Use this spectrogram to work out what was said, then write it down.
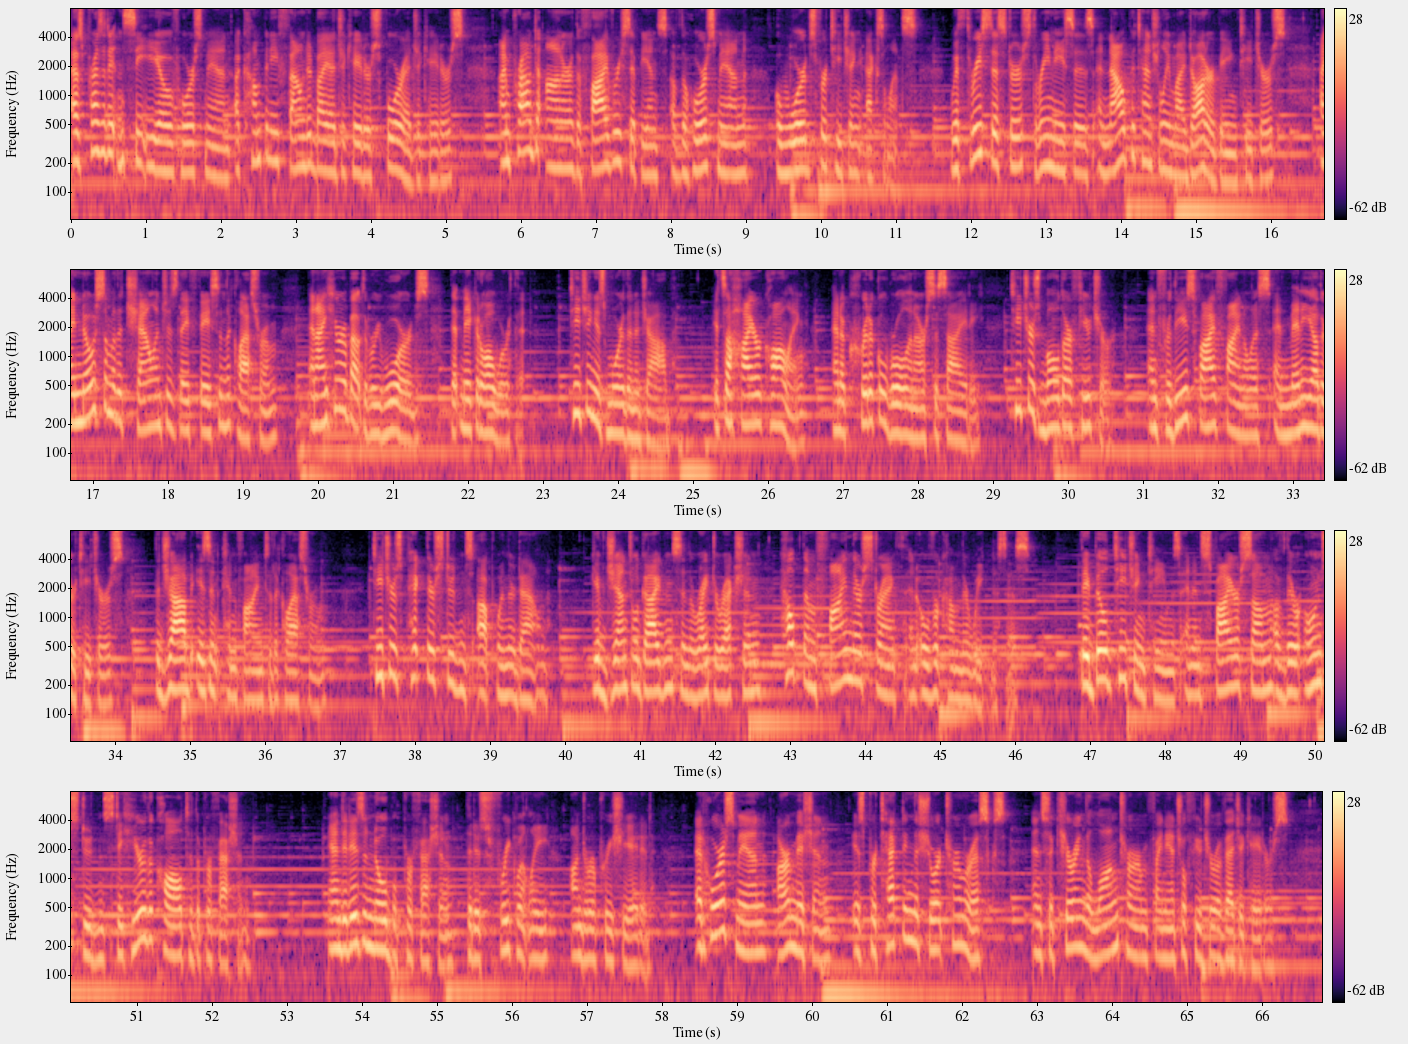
As president and CEO of Horace Mann, a company founded by educators for educators, I'm proud to honor the five recipients of the Horace Mann Awards for Teaching Excellence. With three sisters, three nieces, and now potentially my daughter being teachers, I know some of the challenges they face in the classroom, and I hear about the rewards that make it all worth it. Teaching is more than a job. It's a higher calling and a critical role in our society. Teachers mold our future, and for these five finalists and many other teachers, the job isn't confined to the classroom. Teachers pick their students up when they're down, give gentle guidance in the right direction, help them find their strength and overcome their weaknesses. They build teaching teams and inspire some of their own students to hear the call to the profession. And it is a noble profession that is frequently underappreciated. At Horace Mann, our mission is protecting the short-term risks and securing the long-term financial future of educators.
